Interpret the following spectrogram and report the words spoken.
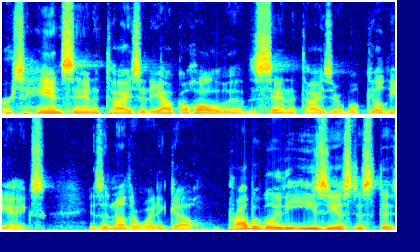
or hand sanitizer. The alcohol, the, the sanitizer will kill the eggs is another way to go. Probably the easiest is to,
